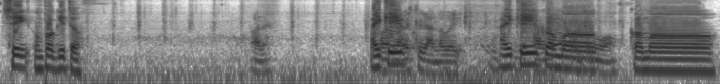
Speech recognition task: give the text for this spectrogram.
Sí, un poquito. Vale. Hay que ir, hay que ir como... Como...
